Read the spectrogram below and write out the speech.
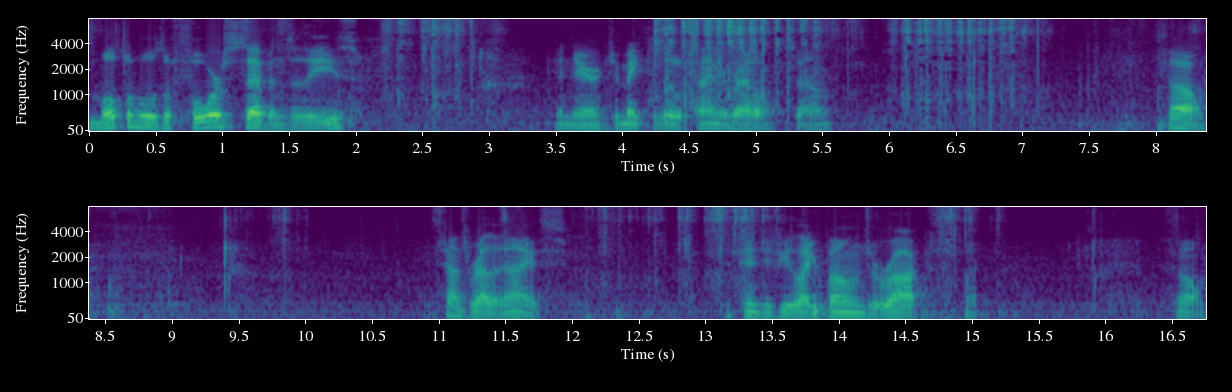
multiples of four sevens of these in there to make the little tiny rattle sound. So, it sounds rather nice. Depends if you like bones or rocks. But, so,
